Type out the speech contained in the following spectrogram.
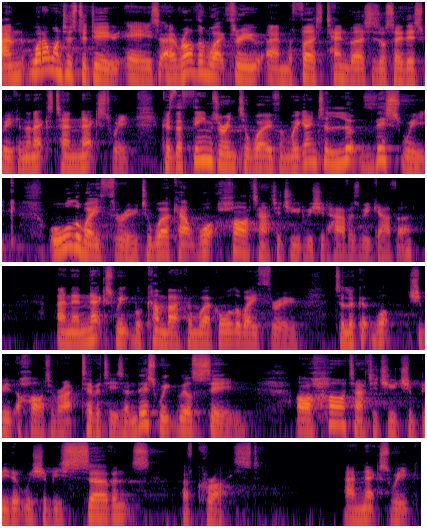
And what I want us to do is, uh, rather than work through um, the first 10 verses or so this week and the next 10 next week, because the themes are interwoven, we're going to look this week all the way through to work out what heart attitude we should have as we gather. And then next week, we'll come back and work all the way through to look at what should be at the heart of our activities. And this week, we'll see our heart attitude should be that we should be servants of Christ. And next week,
